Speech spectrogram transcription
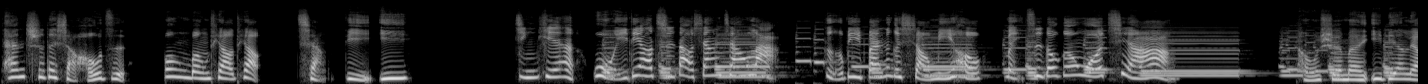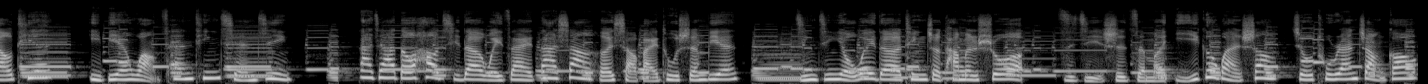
贪吃的小猴子。蹦蹦跳跳抢第一！今天我一定要吃到香蕉啦！隔壁班那个小猕猴每次都跟我抢。同学们一边聊天一边往餐厅前进，大家都好奇地围在大象和小白兔身边，津津有味地听着他们说自己是怎么一个晚上就突然长高，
